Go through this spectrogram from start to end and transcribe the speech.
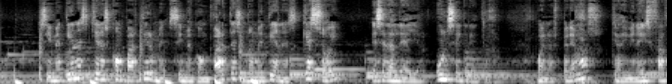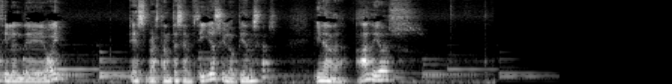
Si me tienes, quieres compartirme. Si me compartes, no me tienes. ¿Qué soy? Ese era el de ayer, un secreto. Bueno, esperemos que adivinéis fácil el de hoy. Es bastante sencillo si lo piensas. Y nada, adiós.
